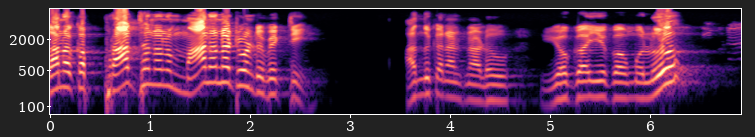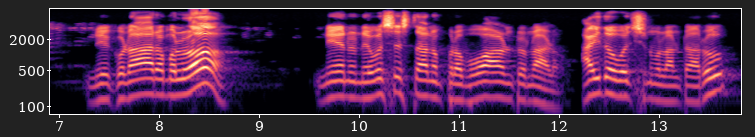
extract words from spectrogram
తన యొక్క ప్రార్థనను మాననటువంటి వ్యక్తి. అందుకని అంటున్నాడు యుగ యుగములు నీ గుడారములో నేను నివసిస్తాను ప్రభు అంటున్నాడు. ఐదో వచనములు అంటారు.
